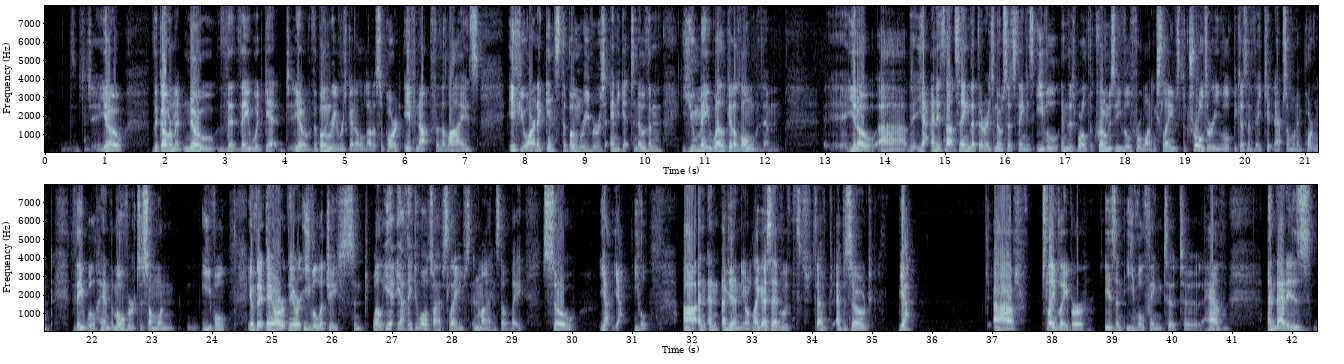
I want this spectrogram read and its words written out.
You know, the government know that they would get, you know, the Bone Reavers get a lot of support, if not for the lies if you aren't against the Bone Reavers and you get to know them, you may well get along with them. You know, uh, yeah, and it's not saying that there is no such thing as evil in this world. The Crone is evil for wanting slaves. The Trolls are evil because if they kidnap someone important, they will hand them over to someone evil. You know, they, they are they are evil adjacent. Well, yeah, yeah, they do also have slaves in the mines, don't they? So, yeah, yeah, evil. Uh, and, and again, you know, like I said with that episode, yeah, uh, slave labor is an evil thing to, to have. And that is,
